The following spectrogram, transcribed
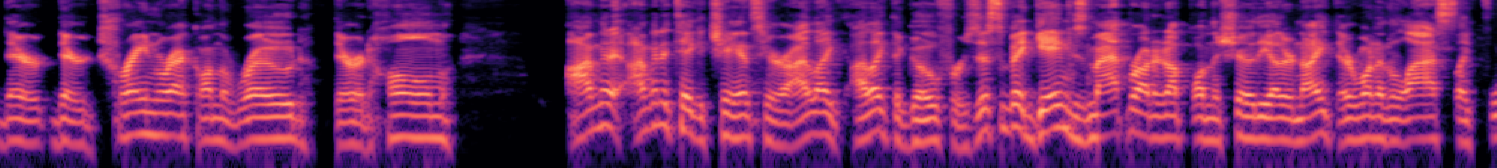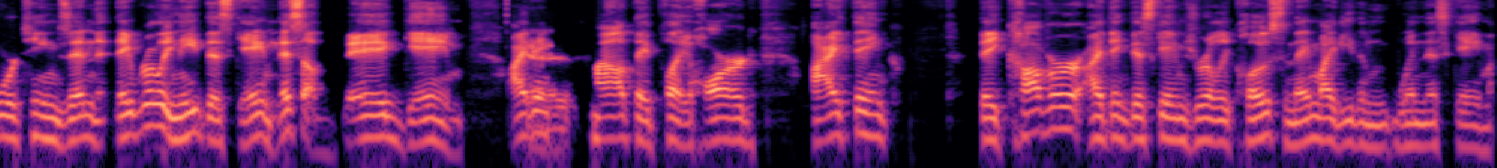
They're they're train wreck on the road. They're at home. I'm gonna I'm gonna take a chance here. I like I like the Gophers. This is a big game because Matt brought it up on the show the other night. They're one of the last like four teams in. They really need this game. This is a big game. I Yeah, think they come out they play hard. I think they cover, I think this game's really close, and they might even win this game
